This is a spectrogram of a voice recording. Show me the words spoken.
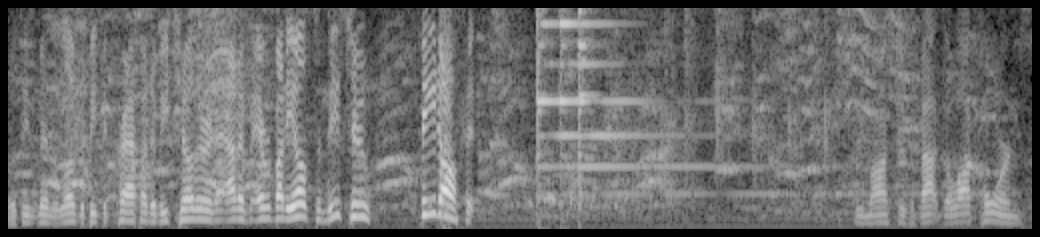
Both these men love to beat the crap out of each other and out of everybody else, and these two feed off it. These two monsters about to lock horns.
